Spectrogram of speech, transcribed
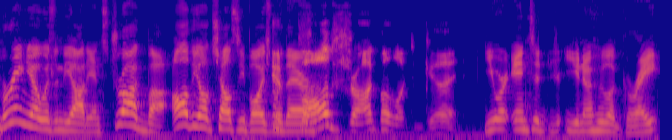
Mourinho was in the audience, Drogba, all the old Chelsea boys were Dude, there. Bald Drogba looked good. You were into, you know, who looked great.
